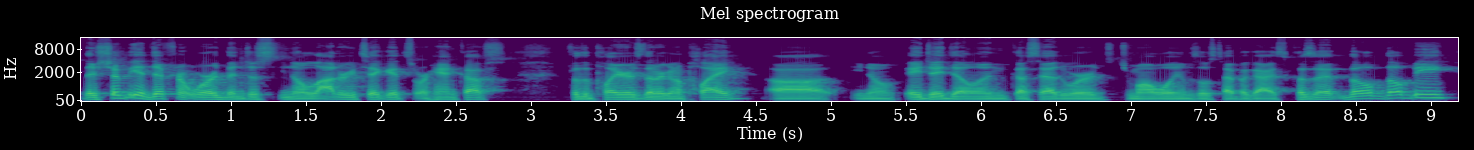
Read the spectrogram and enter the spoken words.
there should be a different word than just you know lottery tickets or handcuffs for the players that are going to play. Uh, you know, AJ Dillon, Gus Edwards, Jamaal Williams, those type of guys, because they'll they'll be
